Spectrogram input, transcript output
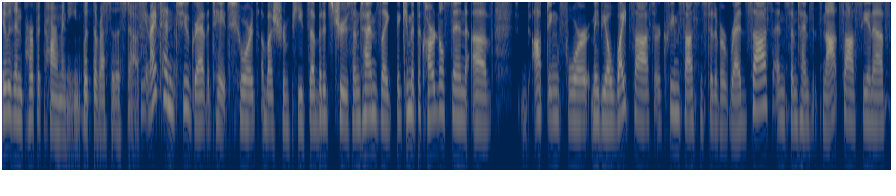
it was in perfect harmony with the rest of the stuff. See, and I tend to gravitate towards a mushroom pizza, but it's true. Sometimes, like, they commit the cardinal sin of opting for maybe a white sauce or cream sauce instead of a red sauce. And sometimes it's not saucy enough,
